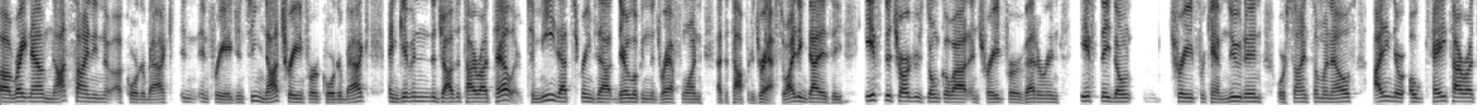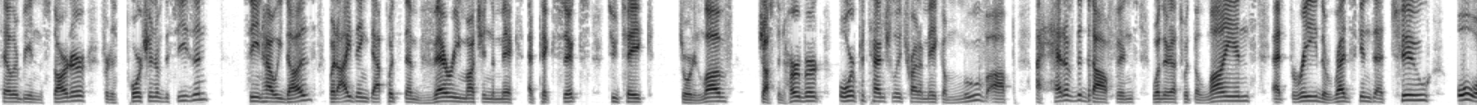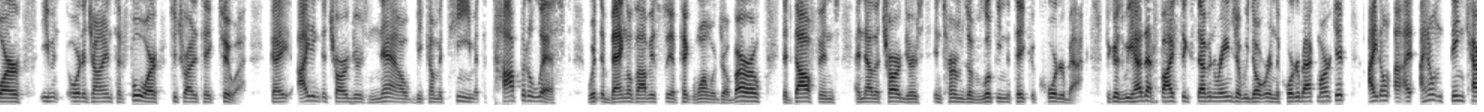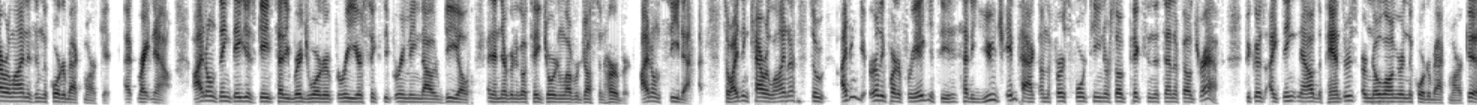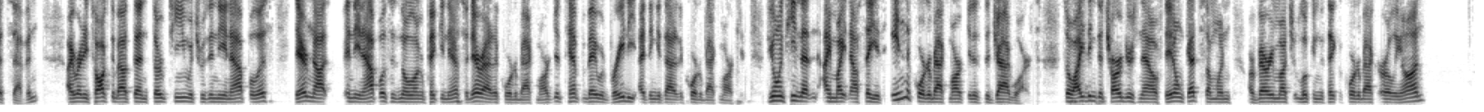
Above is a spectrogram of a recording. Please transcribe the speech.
uh, right now not signing a quarterback in, in free agency, not trading for a quarterback, and giving the job to Tyrod Taylor. To me, that screams out they're looking to draft one at the top of the draft. So I think that is a if the Chargers don't go out and trade for a veteran, if they don't trade for Cam Newton or sign someone else, I think they're okay Tyrod Taylor being the starter for the portion of the season seeing how he does. But I think that puts them very much in the mix at pick six to take Jordan Love, Justin Herbert, or potentially try to make a move up ahead of the Dolphins, whether that's with the Lions at three, the Redskins at two, or even or the Giants at four to try to take Tua. Okay. I think the Chargers now become a team at the top of the list with the Bengals, obviously at pick one with Joe Burrow, the Dolphins, and now the Chargers in terms of looking to take a quarterback because we had that five, six, seven range that we don't were in the quarterback market. I don't I, I don't think Carolina is in the quarterback market at right now. I don't think they just gave Teddy Bridgewater a three year, $63 million deal and then they're going to go take Jordan Love or Justin Herbert. I don't see that. So I think Carolina, so I think the early part of free agency has had a huge impact on the first 14 or so picks in this NFL draft because I think now the Panthers are no longer in the quarterback market at seven. I already talked about then 13, which was Indianapolis. They're not Indianapolis is no longer picking there, so they're out of the quarterback market. Tampa Bay with Brady, I think, is out of the quarterback market. The only team that I might now say is in the quarterback market is the Jaguars. So I think the Chargers now, if they don't get someone, are very much looking to take a quarterback early on.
